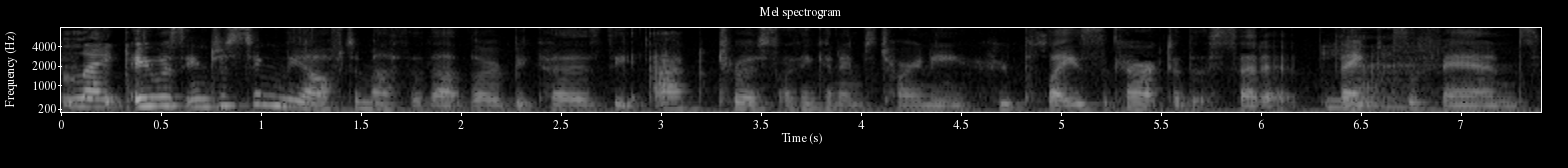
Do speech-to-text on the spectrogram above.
Like It was interesting the aftermath of that though, because the actress, I think her name's Tony, who plays the character that said it, thanked the fans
